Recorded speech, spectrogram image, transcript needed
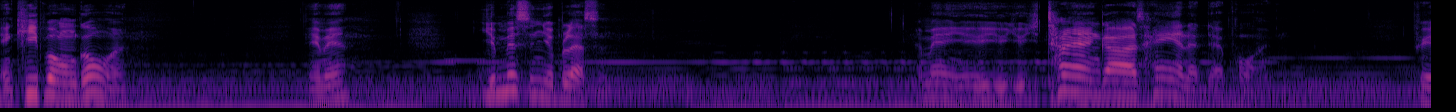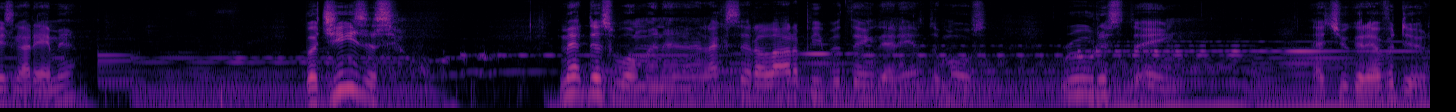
and keep on going, amen, you're missing your blessing. I mean, you, you, you're tying God's hand at that point. Praise God, amen. But Jesus met this woman, and like I said, a lot of people think that it's the most rudest thing that you could ever do.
